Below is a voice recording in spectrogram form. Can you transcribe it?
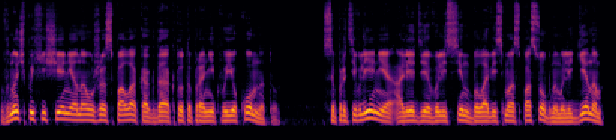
в ночь похищения она уже спала, когда кто-то проник в ее комнату. Сопротивление, а леди Валесин была весьма способным элегеном,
